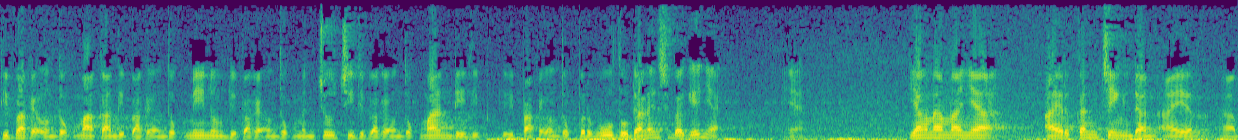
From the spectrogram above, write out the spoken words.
dipakai untuk makan, dipakai untuk minum, dipakai untuk mencuci, dipakai untuk mandi, dipakai untuk berwudu dan lain sebagainya. Ya. Yang namanya air kencing dan air uh,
